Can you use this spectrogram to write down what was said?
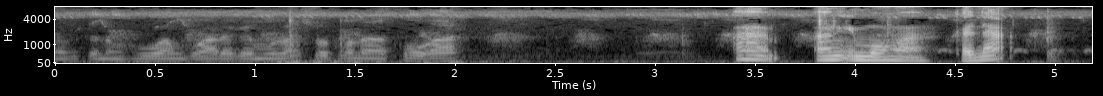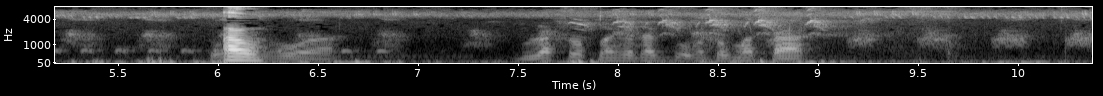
Nagto ng huwang ko ara kay mula sot mo na ako ah. Ah, ang imo ha, kana? Aw. Ako ah. Mula sot man kadag ko matong mata. Ah, Dagdag mo gagmay man. Nang dili na kanang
